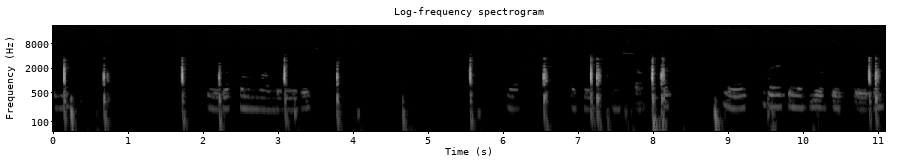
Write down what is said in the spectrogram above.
gibi şöyle konumlandırıyoruz. Yaptık. Evet, buraya yine bir yazı ekleyelim.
